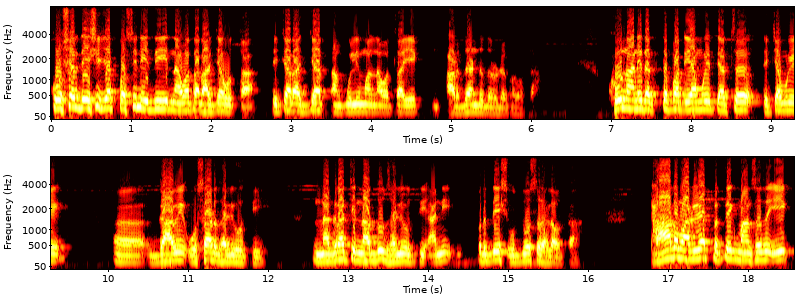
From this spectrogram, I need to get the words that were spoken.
कोशल देशाच्या पसिनिधी नावाचा राजा होता. त्याच्या राज्यात अंगुलीमाल नावाचा एक आडदांड दरोडेखोर होता. खून आणि रक्तपात यामुळे त्याचं त्याच्यामुळे अं, गावे ओसाड झाली होती. नगराची नादूस झाली होती आणि प्रदेश उद्ध्वस्त झाला होता. ठार मारलेल्या प्रत्येक माणसाचं एक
